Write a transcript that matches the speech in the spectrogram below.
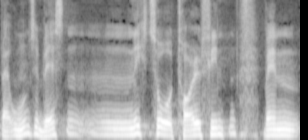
bei uns im Westen nicht so toll finden, wenn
